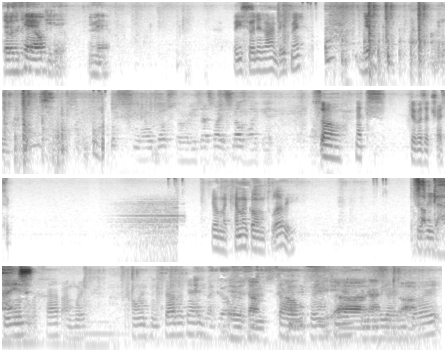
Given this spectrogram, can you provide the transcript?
There was a karaoke day in there. Are you sure there's not a basement? Yeah. I mean, You know, ghost stories. That's why it smells like it. So that's there was a tricycle. Yo, my camera going blurry. What's up, guys? What's up? I'm with Colin himself again. my There was some. So we're Uh, not we too far. enjoy it.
